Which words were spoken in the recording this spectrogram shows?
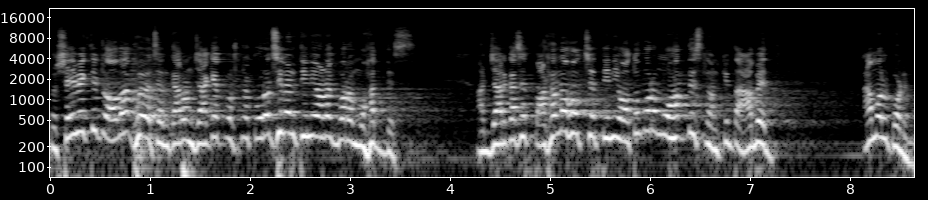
তো সেই ব্যক্তি একটু অবাক হয়েছেন, কারণ যাকে প্রশ্ন করেছিলেন তিনি অনেক বড় মুহাদ্দিস। আর যার কাছে পাঠানো হচ্ছে তিনি অত বড় মুহাদ্দিস নন, কিন্তু আবেদ, আমল করেন।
